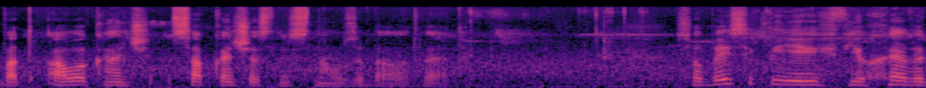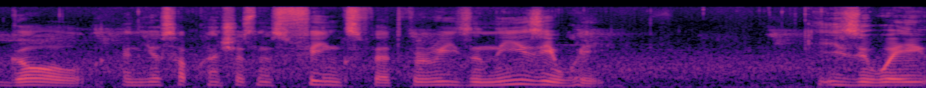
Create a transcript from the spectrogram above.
But our subconsciousness knows about that. So basically, if you have a goal and your subconsciousness thinks that there is an easy way, easy way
